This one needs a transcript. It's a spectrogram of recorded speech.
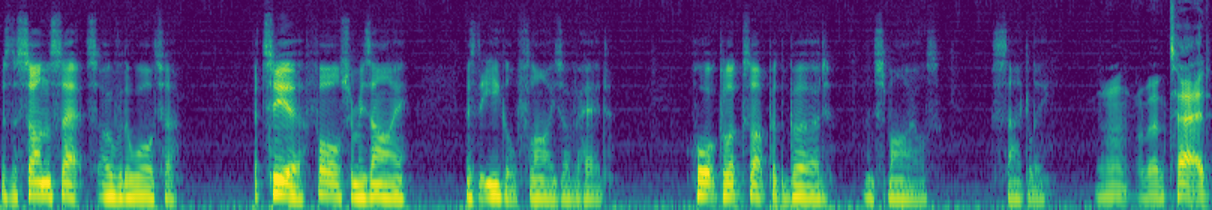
as the sun sets over the water. A tear falls from his eye as the eagle flies overhead. Hawk looks up at the bird and smiles sadly. Mm. And then Ted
